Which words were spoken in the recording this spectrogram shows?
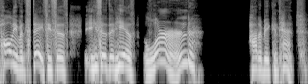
Paul even states, he says, he says that he has learned how to be content.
